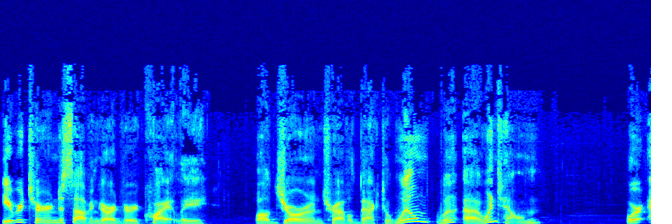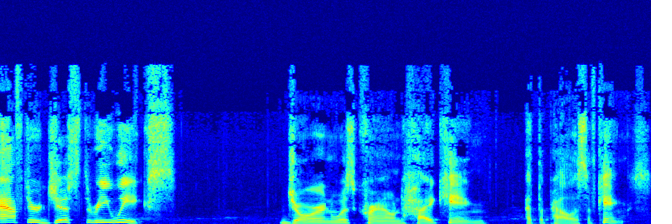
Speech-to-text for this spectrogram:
he returned to Sovngarde very quietly, while Jorunn traveled back to Wil- uh, Windhelm, where after just three weeks, Jorunn was crowned High King at the Palace of Kings.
